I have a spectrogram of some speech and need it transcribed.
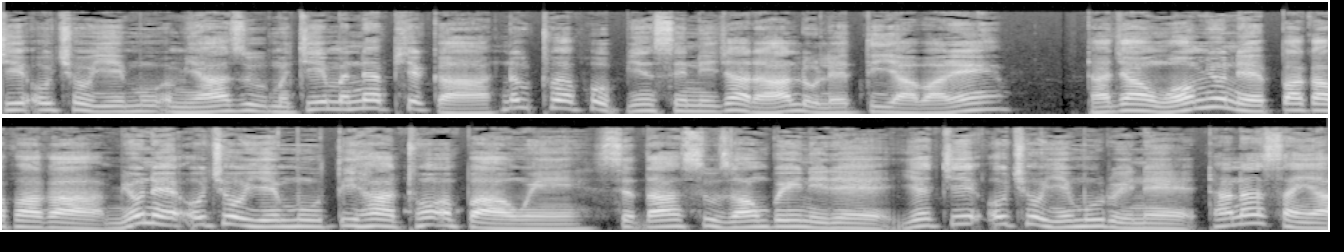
ကြေးအုပ်ချုပ်ရေးမှုအများစုမကြေမနက်ဖြစ်ကနှုတ်ထွက်ဖို့ပြင်ဆင်နေကြတာလို့လည်းသိရပါဗျ။ဒါကြောင့်ဝေါ်မြို့နယ်ပကဖကမြို့နယ်အုပ်ချုပ်ရေးမှုတီဟာထွန်းအပါဝင်စစ်သားစုဆောင်းပေးနေတဲ့ရကြေးအုပ်ချုပ်ရေးမှုတွေနဲ့ဌာနဆိုင်ရာ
